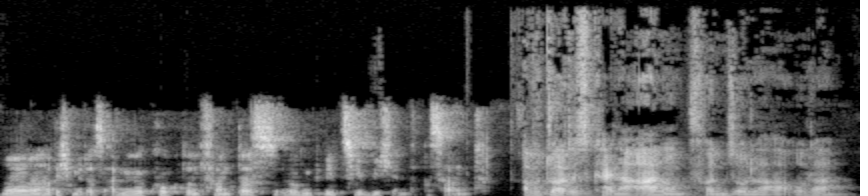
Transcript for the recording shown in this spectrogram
Naja, dann habe ich mir das angeguckt und fand das irgendwie ziemlich interessant. Aber du hattest keine Ahnung von Solar, oder?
